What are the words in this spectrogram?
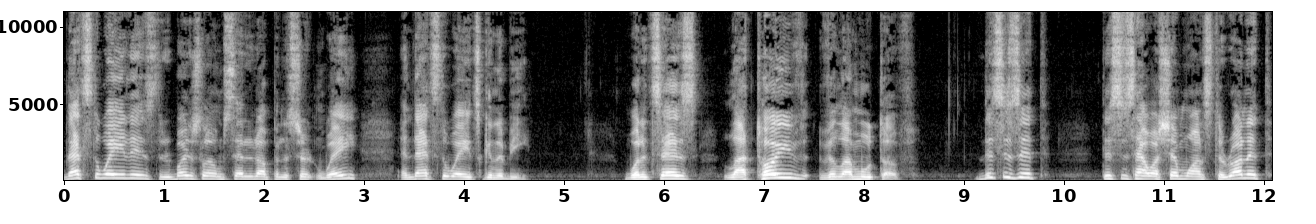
That's the way it is. The Rebbe Shalom set it up in a certain way, and that's the way it's going to be. What it says, Latoiv vilamutov. This is it. This is how Hashem wants to run it,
